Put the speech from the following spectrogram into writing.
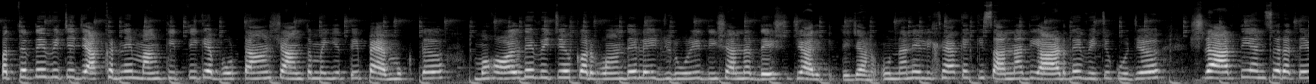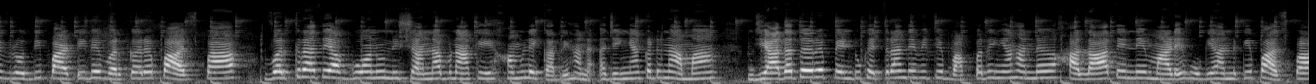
ਪੱਤਰ ਦੇ ਵਿੱਚ ਜਾਖੜ ਨੇ ਮੰਗ ਕੀਤੀ ਕਿ ਵੋਟਾਂ ਸ਼ਾਂਤਮਈ ਅਤੇ ਭੈ ਮੁਕਤ ਮਾਹੌਲ ਦੇ ਵਿੱਚ ਕਰਵਾਉਣ ਦੇ ਲਈ ਜ਼ਰੂਰੀ ਦਿਸ਼ਾ ਨਿਰਦੇਸ਼ ਜਾਰੀ ਕੀਤੇ ਜਾਣ। ਉਹਨਾਂ ਨੇ ਲਿਖਿਆ ਕਿ ਕਿਸਾਨਾਂ ਦੀ ਆੜ ਦੇ ਵਿੱਚ ਕੁਝ ਸ਼ਰਾਰਤੀ ਅਨਸਰ ਅਤੇ ਵਿਰੋਧੀ ਪਾਰਟੀ ਦੇ ਵਰਕਰ ਭਾਜਪਾ ਵਰਕਰਾਂ ਤੇ ਆਗੂਆਂ ਨੂੰ ਨਿਸ਼ਾਨਾ ਬਣਾ ਕੇ ਹਮਲੇ ਕਰ ਹਨ। ਅਜਿਹੀਆਂ ਘਟਨਾਵਾਂ ਜ਼ਿਆਦਾਤਰ ਪਿੰਡੂ ਖੇਤਰਾਂ ਦੇ ਵਿੱਚ ਵਾਪਰ ਰਹੀਆਂ ਹਨ। ਹਾਲਾਤ ਇੰਨੇ ਮਾੜੇ ਹੋ ਗਏ ਹਨ ਕਿ ਭਾਜਪਾ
